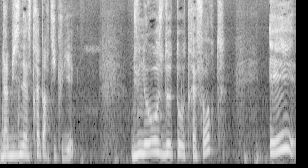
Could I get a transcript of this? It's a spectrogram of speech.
d'un business très particulier, d'une hausse de taux très forte et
